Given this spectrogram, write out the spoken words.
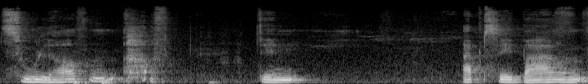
zulaufen auf den absehbaren,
